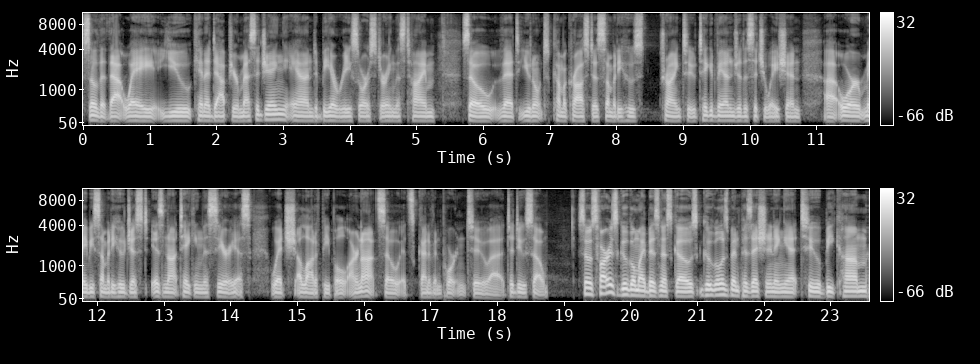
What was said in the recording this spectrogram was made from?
So that that way you can adapt your messaging and be a resource during this time so that you don't come across as somebody who's trying to take advantage of the situation, uh, or maybe somebody who just is not taking this serious, which a lot of people are not. So it's kind of important to uh, to do so. So, as far as Google My Business goes, Google has been positioning it to become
